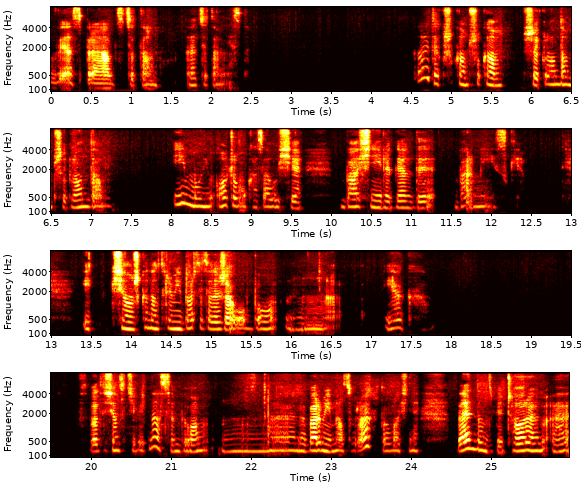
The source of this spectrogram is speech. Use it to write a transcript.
Mówię, sprawdź, co tam, e, co tam jest. No i tak szukam, szukam, przeglądam, przeglądam i moim oczom ukazały się baśnie i legendy barmiejskie. Książka, na której mi bardzo zależało, bo mm, jak w 2019 byłam mm, na Warmii Mazurach, to właśnie będąc wieczorem, e,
